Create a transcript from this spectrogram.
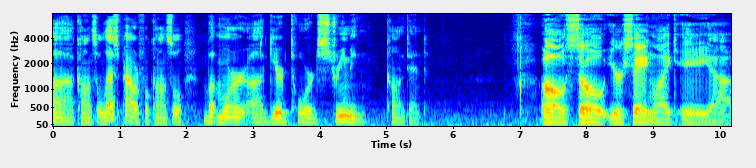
uh, console, less powerful console, but more uh, geared towards streaming content. Oh, so you're saying like a uh,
